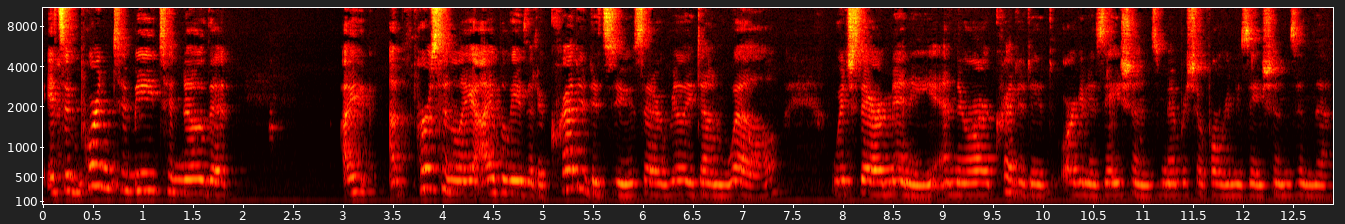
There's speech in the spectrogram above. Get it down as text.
it's important to me to know that I uh, personally I believe that accredited zoos that are really done well, which there are many, and there are accredited organizations, membership organizations in the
